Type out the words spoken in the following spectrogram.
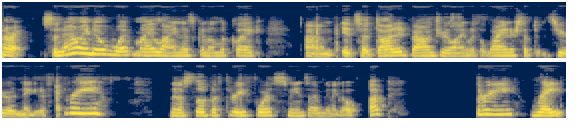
All right, so now I know what my line is going to look like. Um, it's a dotted boundary line with a y-intercept at 0, negative 3. Then a slope of 3 fourths means I'm going to go up 3, right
